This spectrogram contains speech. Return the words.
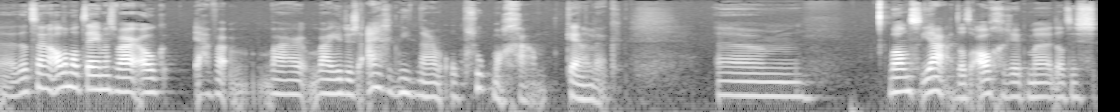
Uh, dat zijn allemaal thema's waar ook ja, waar, waar, waar je dus eigenlijk niet naar op zoek mag gaan, kennelijk. Um, want ja, dat algoritme dat is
